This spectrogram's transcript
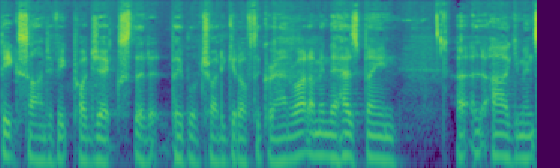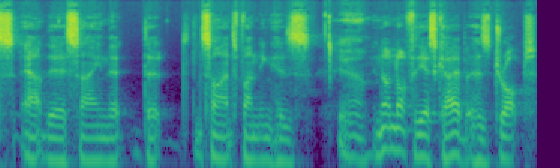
big scientific projects that it, people have tried to get off the ground, right? I mean, there has been uh, arguments out there saying that, that science funding has, Yeah. not, not for the SKA, but has dropped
